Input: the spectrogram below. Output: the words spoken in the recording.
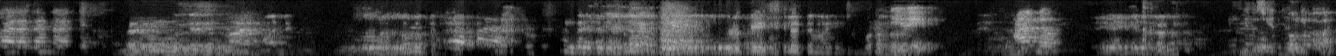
Para darse, Sí. para ganar. creo que sí lo tengo ahí. borrado. Vive. Ah, no. Es 200 igual.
